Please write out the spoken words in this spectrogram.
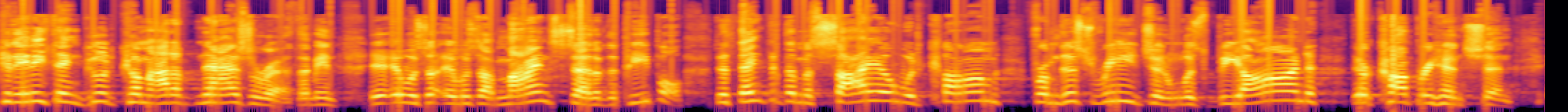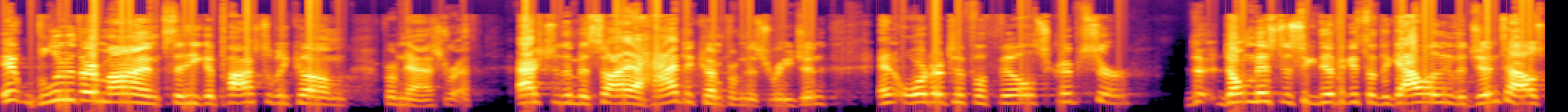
Could anything good come out of Nazareth? I mean, it, it, was, a, it was a mindset of the people. To think that the Messiah would come from this region was beyond their comprehension. It blew their minds that he could possibly come from Nazareth. Actually, the Messiah had to come from this region in order to fulfill Scripture. Don't miss the significance of the Galilee of the Gentiles.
